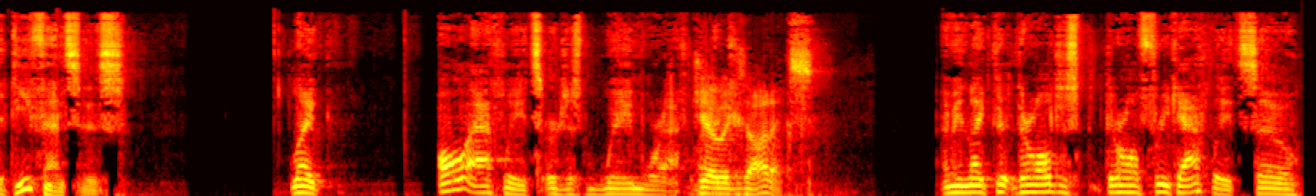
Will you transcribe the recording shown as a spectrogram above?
the defenses, like all athletes, are just way more athletic. Joe Exotics. I mean, like they're, they're all just they're all freak athletes. So,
